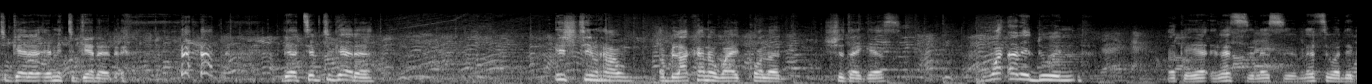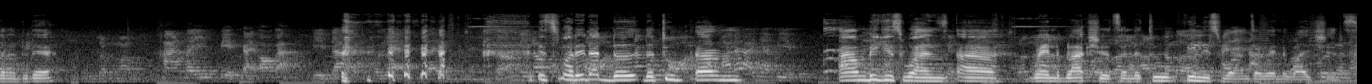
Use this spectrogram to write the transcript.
together I mean together. they're tipped together. Each team have a black and a white colored shirt I guess. What are they doing? Okay yeah let's see let's see let's see what they're gonna do there. It's funny that the the two um um biggest ones are wearing the black shirts and the two thinnest ones are wearing the white shirts.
